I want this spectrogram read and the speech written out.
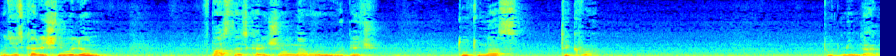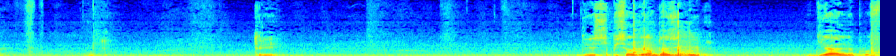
Вот здесь коричневый лен, паста из коричневого льна урбеч. Тут у нас тыква. Тут миндаль. Вот. Три. 250 грамм дозирует. Идеально просто.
